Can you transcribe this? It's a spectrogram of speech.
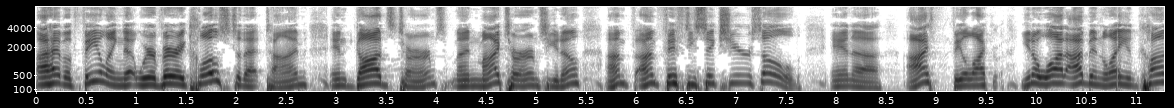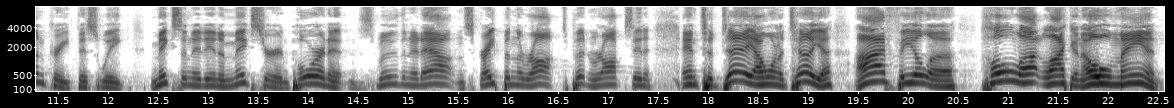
I have a feeling that we're very close to that time in God's terms. In my terms, you know, I'm, I'm 56 years old. And, uh, I feel like, you know what? I've been laying concrete this week, mixing it in a mixer and pouring it and smoothing it out and scraping the rocks, putting rocks in it. And today, I want to tell you, I feel a whole lot like an old man.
